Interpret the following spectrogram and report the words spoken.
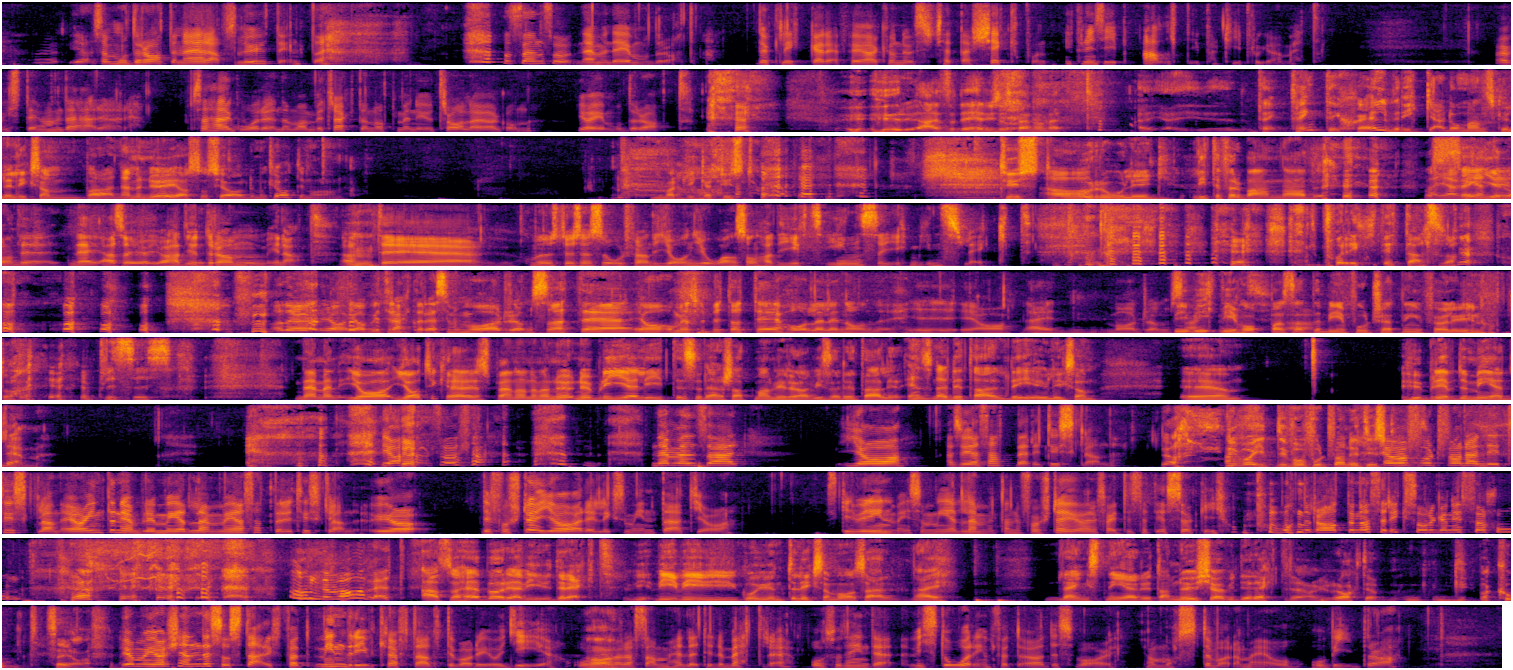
ja, så Moderaterna är det absolut inte. Och sen så, nej men det är Moderaterna. Då klickade det, för jag kunde sätta check på i princip allt i partiprogrammet. Och jag visste, ja men det här är det. Så här går det när man betraktar något med neutrala ögon. Jag är moderat. Hur, alltså det här är ju så spännande. Tänk, tänk dig själv Rickard om man skulle liksom bara, nej men nu är jag socialdemokrat imorgon. Nu vart Rickard tyst. Tyst, Ja. orolig, lite förbannad. Vad Ja, jag säger du inte. Anders? Nej, alltså jag, jag hade ju en dröm i natt. Att eh, kommunstyrelsens ordförande John Johansson hade gifts in sig i min släkt. På riktigt alltså. Jag, jag betraktar det som en mardröm. Så att eh, ja, om jag skulle byta åt det håll eller någon i, ja, nej, Vi, mardrömsaktigt. vi, vi hoppas ja. att det blir en fortsättning, följer i något då. Precis. Nej men jag, jag tycker det här är spännande, men nu, nu blir jag lite sådär så att man vill höra vissa detaljer. En sån här detalj, det är ju liksom, eh, hur blev du medlem? ja, så, nej men så här, ja, alltså jag satt där i Tyskland. Ja, du, var, du var fortfarande i Jag Tyskland? var fortfarande i Tyskland, ja inte när jag blev medlem, men jag satt där i Tyskland. Jag, det första jag gör är liksom inte att jag skriver in mig som medlem, utan det första jag gör är faktiskt att jag söker jobb på Moderaternas riksorganisation. Under valet. Alltså här börjar vi ju direkt. Vi, vi, vi går ju inte liksom och så här, nej. Längst ner, utan nu kör vi direkt rakt upp. Gud, vad coolt, säger jag. Ja, men jag kände så starkt, för att min drivkraft alltid varit att ge och Ja. göra samhället till det bättre. Och så tänkte jag, vi står inför ett ödesval, jag måste vara med och, och bidra.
